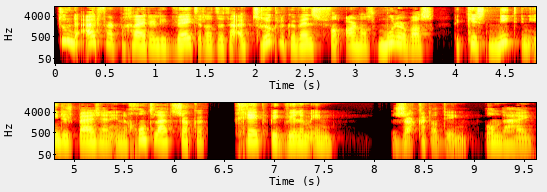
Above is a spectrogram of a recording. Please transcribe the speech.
Toen de uitvaartbegeleider liet weten dat het de uitdrukkelijke wens van Arnolds moeder was de kist niet in ieders bijzijn in de grond te laten zakken, greep Big Willem in. Zakken dat ding, bromde hij.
